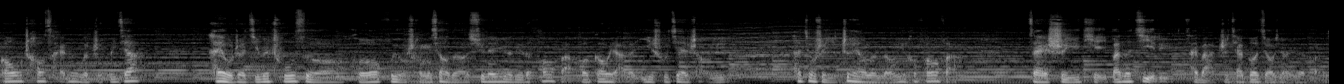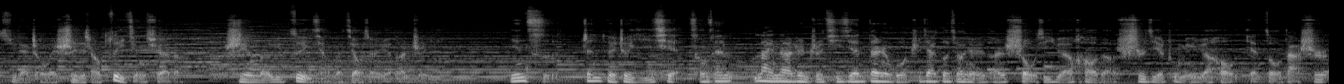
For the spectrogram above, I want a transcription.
高超才能的指挥家。他有着极为出色和富有成效的训练乐队的方法和高雅的艺术鉴赏力。他就是以这样的能力和方法，在施以铁一般的纪律，才把芝加哥交响乐团训练成为世界上最精确的、适应能力最强的交响乐团之一。因此。针对这一切，曾在赖纳任职期间担任过芝加哥交响乐团首席圆号的世界著名圆号演奏大师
